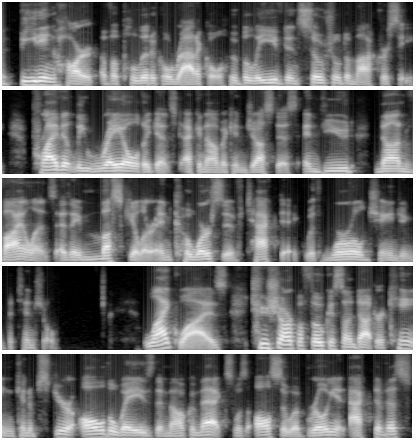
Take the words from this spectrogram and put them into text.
the beating heart of a political radical who believed in social democracy, privately railed against economic injustice, and viewed nonviolence as a muscular and coercive tactic with world changing potential. Likewise, too sharp a focus on Dr. King can obscure all the ways that Malcolm X was also a brilliant activist,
